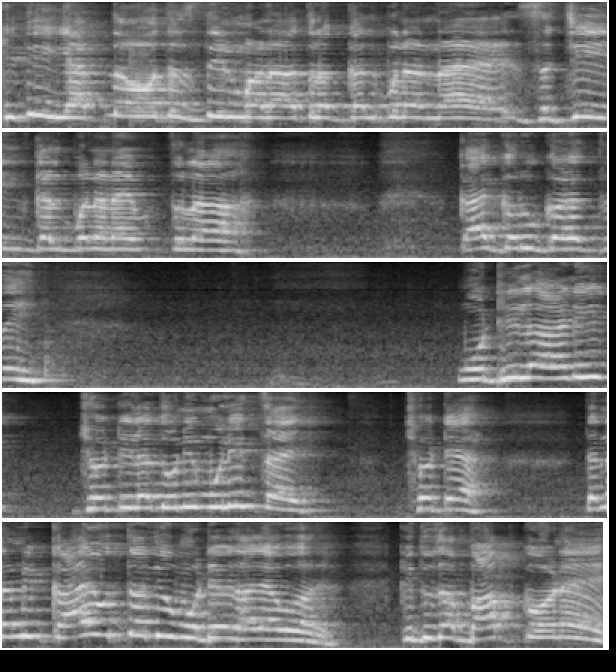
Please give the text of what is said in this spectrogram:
किती यातना होत असतील मला? तुला कल्पना नाही. सचिन कल्पना नाही तुला. काय करू कळत नाही. मोठीला आणि छोटीला दोन्ही मुलीच आहेत. छोट्या त्यांना मी काय उत्तर देऊ मोठे झाल्यावर? की तुझा बाप कोण आहे?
